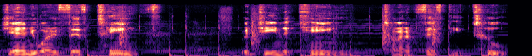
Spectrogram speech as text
January 15th, Regina King turned 52.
